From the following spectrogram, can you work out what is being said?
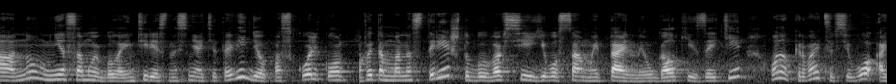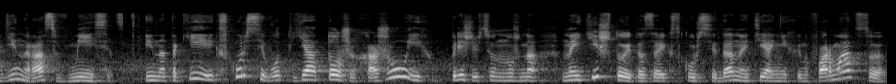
А, ну, мне самой было интересно снять это видео, поскольку в этом монастыре, чтобы во все его самые тайные уголки зайти, он открывается всего один раз в месяц. И на такие экскурсии вот я тоже хожу, их прежде всего нужно найти, что это за экскурсии, да, найти о них информацию,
